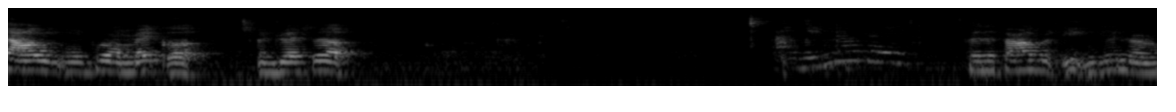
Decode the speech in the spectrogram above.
I'm always gonna put on makeup and dress up. uh, we know that. Cause if I was eating dinner,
